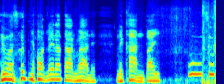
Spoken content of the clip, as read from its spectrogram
ถือว่าสุดยอดเลยนะทางมาเนี่ยในข้านไป โอ้สุด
